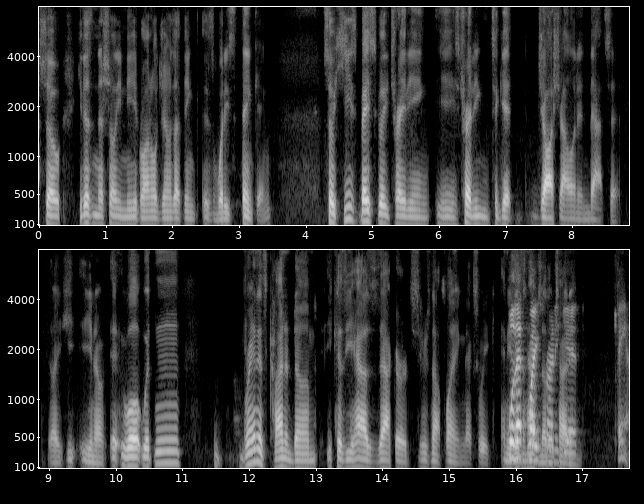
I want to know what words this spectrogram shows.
so he doesn't necessarily need Ronald Jones. I think is what he's thinking. So he's basically trading. He's trading to get Josh Allen, and that's it. Like he, you know, it, well, with mm, Brandon's kind of dumb because he has Zach Ertz, who's not playing next week, and Well, that's why he's trying to get. Fant.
